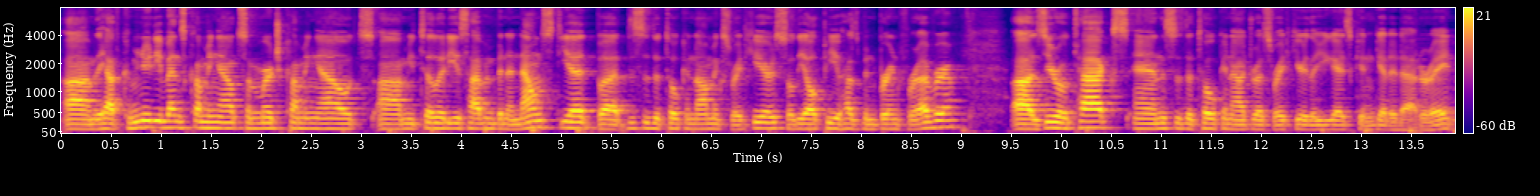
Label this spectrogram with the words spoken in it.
Um, they have community events coming out, some merch coming out. Um, utilities haven't been announced yet, but this is the tokenomics right here. So the LP has been burned forever. Uh, zero tax, and this is the token address right here that you guys can get it at, all right?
